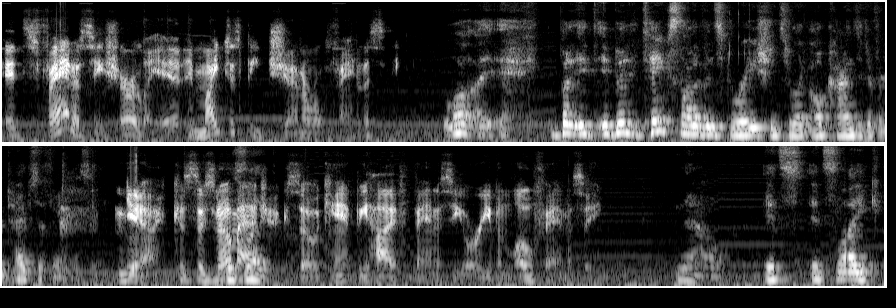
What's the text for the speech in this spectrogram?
it's fantasy, surely. It, it might just be general fantasy. well, I, but it, it but it takes a lot of inspiration for like all kinds of different types of fantasy. Yeah, because there's no It's like- magic, so it can't be high fantasy or even low fantasy. No, it's it's like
